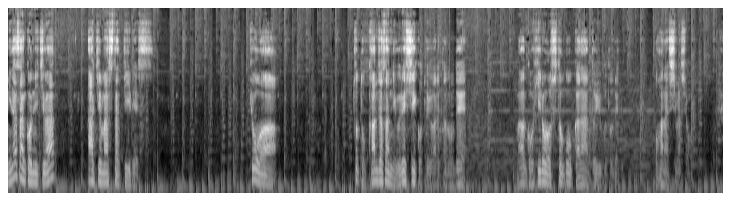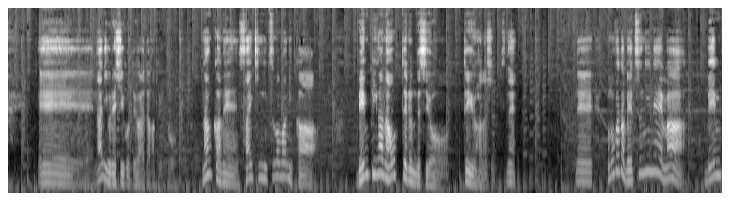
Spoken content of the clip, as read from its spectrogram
皆さんこんにちは。アキュマスタ T です。今日は、ちょっと患者さんに嬉しいこと言われたので、まあご披露しとこうかなということでお話ししましょう。えー、何嬉しいこと言われたかというと、なんかね、最近いつの間にか、便秘が治ってるんですよっていう話なんですね。で、この方別にね、まあ、便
